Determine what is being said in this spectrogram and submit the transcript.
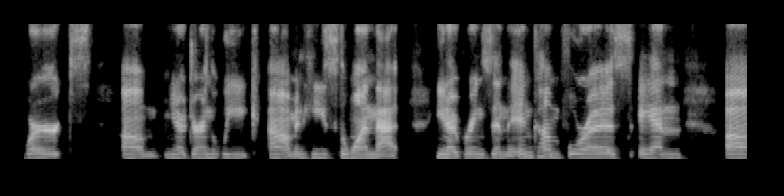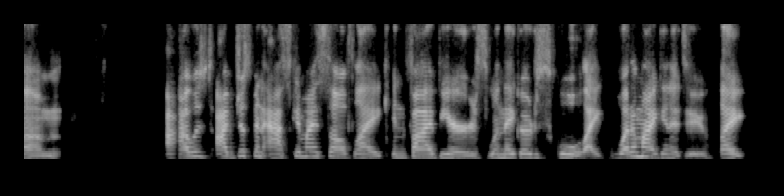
works, um, you know, during the week, um, and he's the one that you know brings in the income for us. And um, I was, I've just been asking myself, like, in five years when they go to school, like, what am I gonna do? Like,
